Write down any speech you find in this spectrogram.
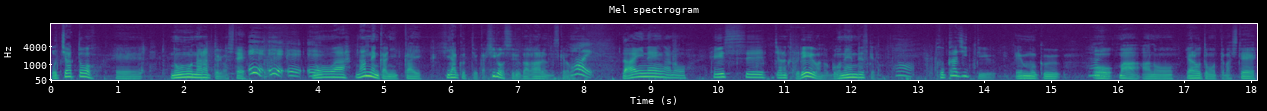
お茶と、えー能を習っておりまして、えええええええ能は何年かに1回開くっていうか披露する場があるんですけども、えはい。来年あの平成じゃなくて令和の5年ですけどは「小火事」っていう演目を、はい。まああのやろうと思ってまして、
